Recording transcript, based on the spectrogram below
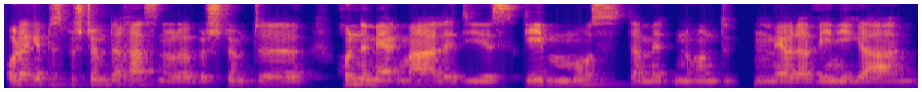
Oder gibt es bestimmte Rassen oder bestimmte Hundemerkmale, die es geben muss, damit ein Hund mehr oder weniger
